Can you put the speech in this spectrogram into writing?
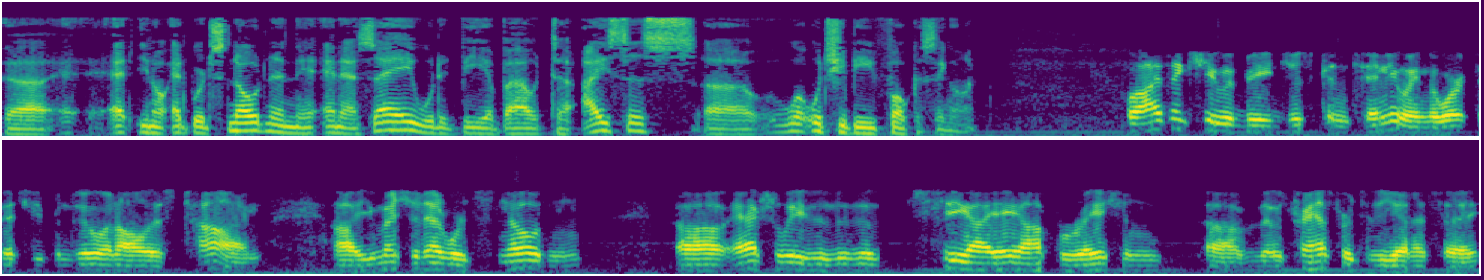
you know, Edward Snowden and the NSA? Would it be about uh, ISIS? Uh, what would she be focusing on? Well, I think she would be just continuing the work that she's been doing all this time. Uh, you mentioned Edward Snowden. actually, the, the, CIA operation that was transferred to the NSA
